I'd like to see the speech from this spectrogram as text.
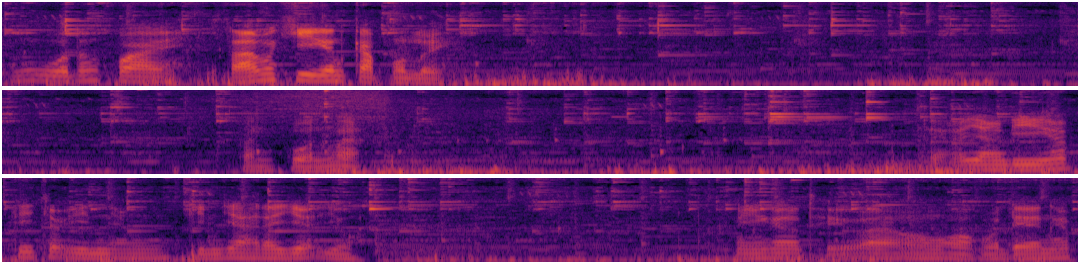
ทั้งวัวทั้งควายสามัคคีกันกลับหมดเลย ปั่นป่วนมาก แต่ก็ยังดีครับที่เจ้าอินยังกินหญ้าได้เยอะอยู่ นี่ก็ถือว่าเอาออกมาเดินครับ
